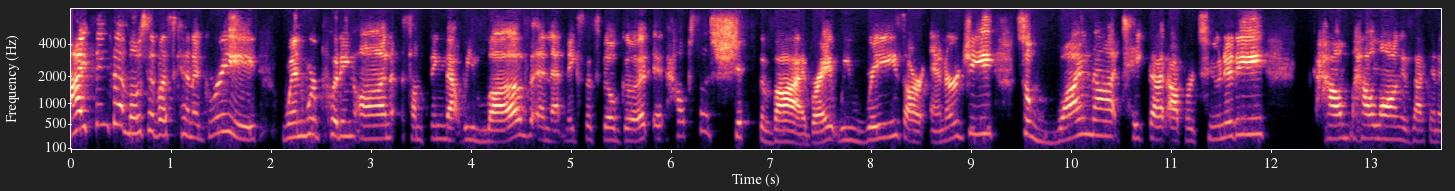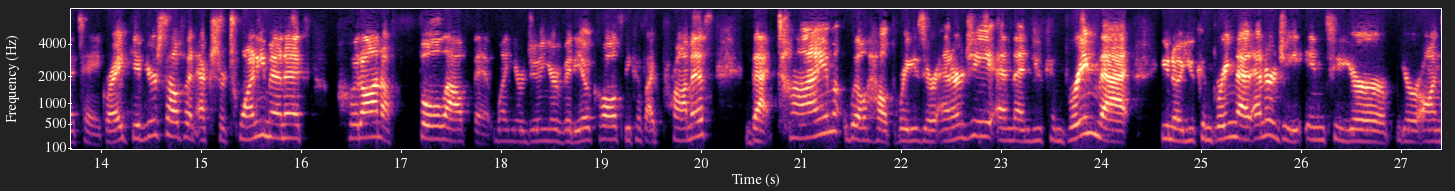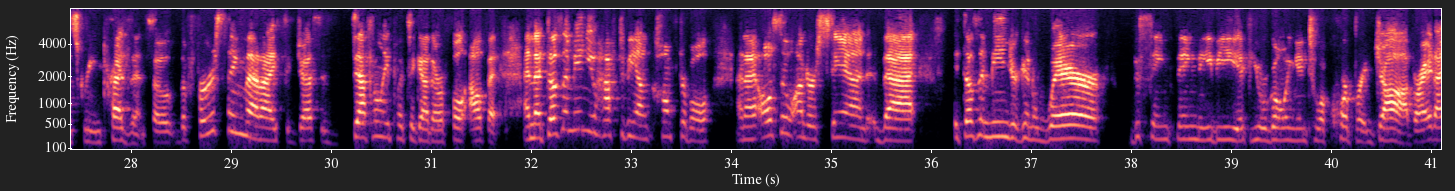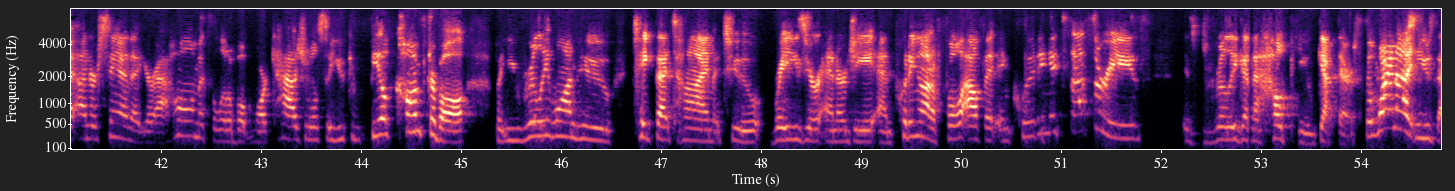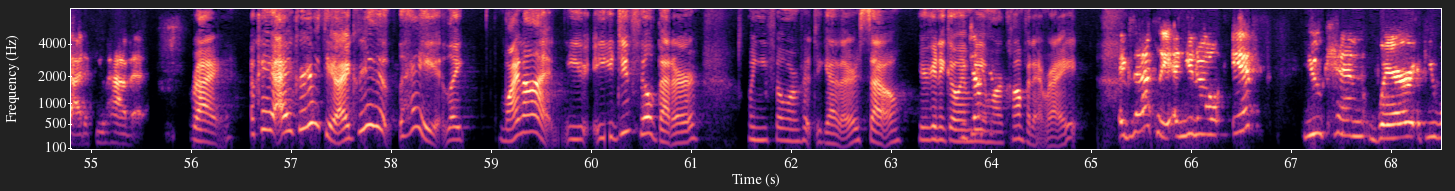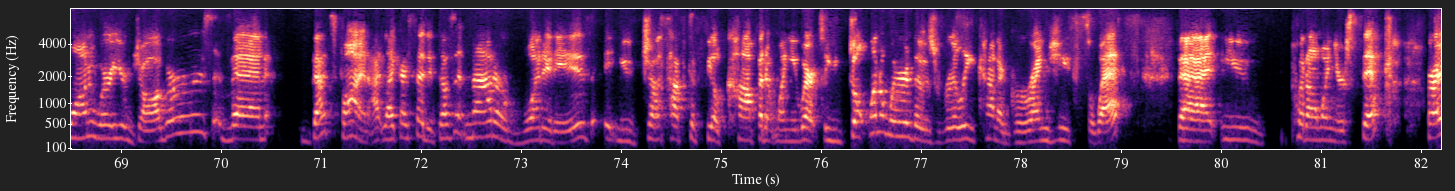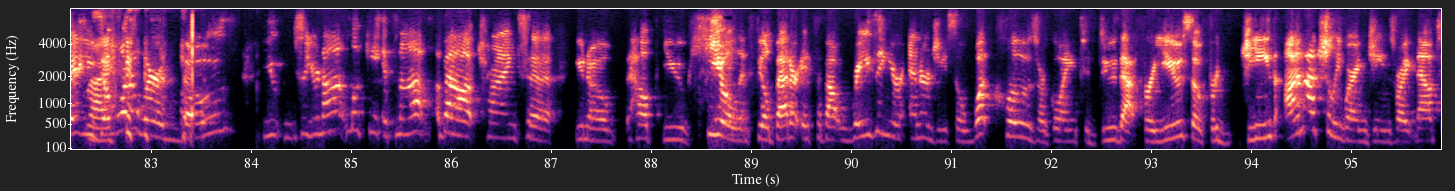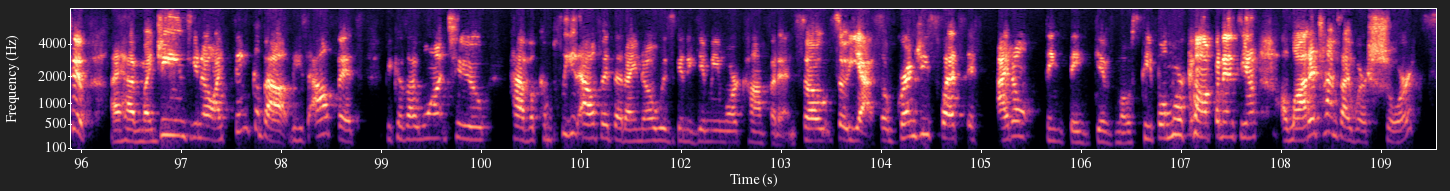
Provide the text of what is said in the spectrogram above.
I think that most of us can agree when we're putting on something that we love and that makes us feel good, it helps us shift the vibe, right? We raise our energy. So why not take that opportunity? How how long is that going to take, right? Give yourself an extra 20 minutes, put on a full outfit when you're doing your video calls because I promise that time will help raise your energy and then you can bring that, you know, you can bring that energy into your your on-screen presence. So the first thing that I suggest is definitely put together a full outfit. And that doesn't mean you have to be uncomfortable. And I also understand that it doesn't mean you're going to wear the same thing maybe if you were going into a corporate job, right? I understand that you're at home, it's a little bit more casual, so you can feel comfortable, but you really want to take that time to raise your energy and putting on a full outfit, including accessories, is really going to help you get there. So why not use that if you have it? Right. Okay, I agree with you. I agree that hey, like why not? You you do feel better when you feel more put together. So you're going to go and be more confident, right? Exactly. And you know, if you can wear if you want to wear your joggers then that's fine. I, like i said it doesn't matter what it is. It, you just have to feel confident when you wear it. So you don't want to wear those really kind of grungy sweats that you put on when you're sick right? You right. don't want to wear those you so you're not looking it's not about trying to you know help you heal and feel better. It's about raising your energy. So what clothes are going to do that for you? So for jeans i'm actually wearing jeans right now too. I have my jeans you know i think about these outfits because i want to have a complete outfit that i know is going to give me more confidence. So so yeah so grungy sweats if i don't think they give most people more confidence you know. A lot of times i wear shorts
